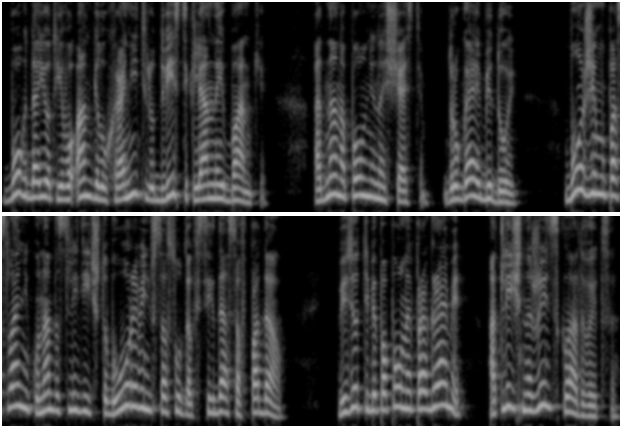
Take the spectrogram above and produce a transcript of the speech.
Бог дает его ангелу-хранителю две стеклянные банки. Одна наполнена счастьем, другая – бедой. Божьему посланнику надо следить, чтобы уровень в сосудах всегда совпадал. Везет тебе по полной программе, отлично жизнь складывается.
